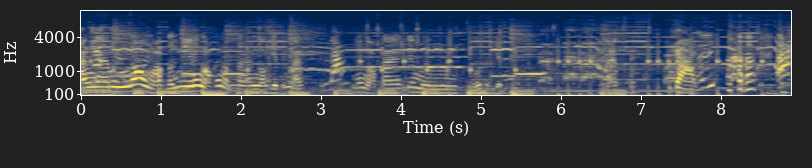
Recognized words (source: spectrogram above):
Ăn um, nó ngọt tự nhiên, nó ngọt cái ngọt ngọt vịt đó các bạn Nó ngọt uh, cái mình của thịt vịt. Cài à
